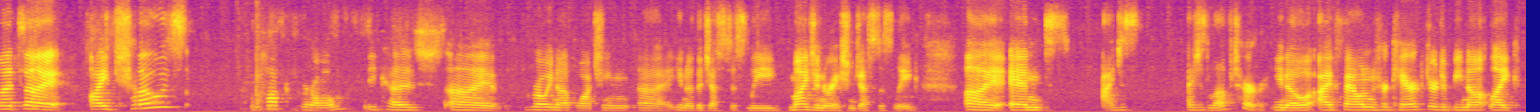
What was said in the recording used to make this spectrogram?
But uh, I chose Hawk Girl because uh, growing up watching, uh, you know, the Justice League, my generation Justice League, uh, and I just, I just loved her. You know, I found her character to be not like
